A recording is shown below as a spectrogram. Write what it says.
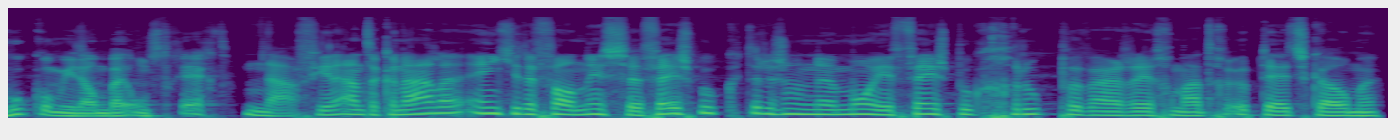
hoe kom je dan bij ons terecht? Nou, via een aantal kanalen. Eentje daarvan is uh, Facebook. Er is een uh, mooie Facebookgroep waar regelmatig updates komen.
